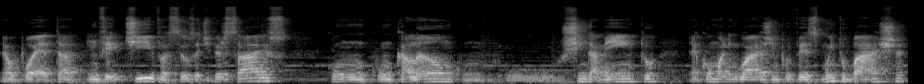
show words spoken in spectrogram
É, o poeta invectiva seus adversários com, com calão, com o xingamento, né, com uma linguagem por vezes muito baixa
